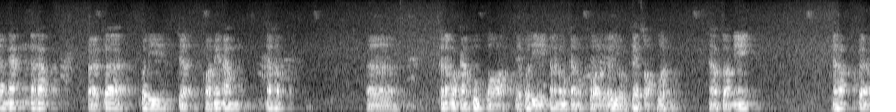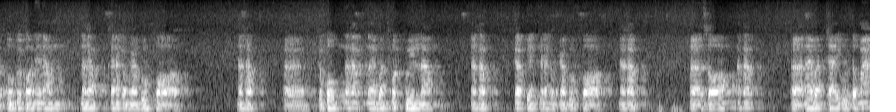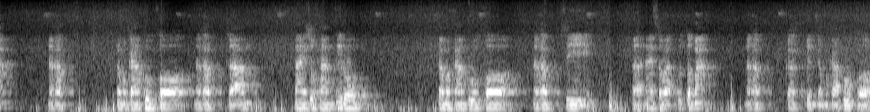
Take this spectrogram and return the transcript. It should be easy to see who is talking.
Speaker 1: ดังนั้นนะครับก็พอดีจะขอแนะนำนะครับคณะกรรมการครูกอแต่พอดีคณะกรรมการครูกอเหลืออยู่แค่สองคนนะครับ ตอนนี้นะครับผมก็ขอแนะนำนะครับ คณะกรรมการครูกอนะครับกับผมนะครับนายบรรพตคุวินลำนะครับ ก็เป็นคณะกรรมการครูกอนะครับสองนะครับนายวันชัยอุตมะนะครับ กรรมการครูกอนะครับสามนายสุพันธ์พิรมกรรมการครูกอนะครับสี่เอ่อนายสวัสดิ์อุตตมะนะครับ ก็เป็นกรรมการครูกอ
